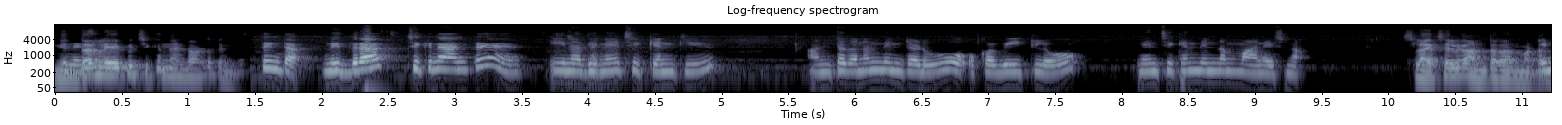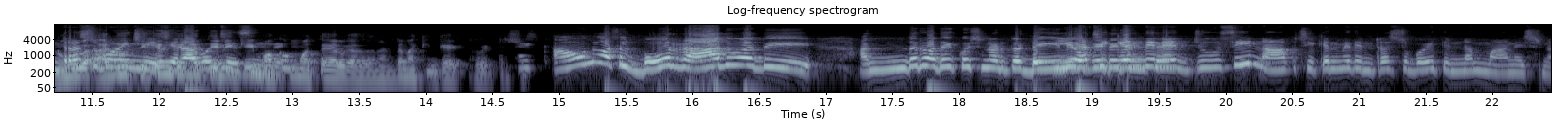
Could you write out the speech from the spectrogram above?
నిద్ర లేపి చికెన్ తింటా అంటే తింటా. తింటా. నిద్ర చికెన్ అంటే? ఈయన తినే చికెన్కి అంతగానం తింటాడు. ఒక వీక్లో నేను చికెన్ తినడం మానేసిన. అసలు యాక్చువల్గా అంటారు అనమాట Interest పోయింది, చిరాకు తినికి వచ్చేసింది. ముఖం మొత్తేయాలి కదా అని అంటే నాకు ఇంకా ఎక్కువ ఇంట్రెస్ట్ అవును అసలు బోర్ రాదు అది. అందరూ అదే క్వశ్చన్ అడుగుతారు. డైలీ చికెన్ తినేది చూసి నాకు చికెన్ మీద ఇంట్రెస్ట్ పోయి తినడం మానేసిన.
